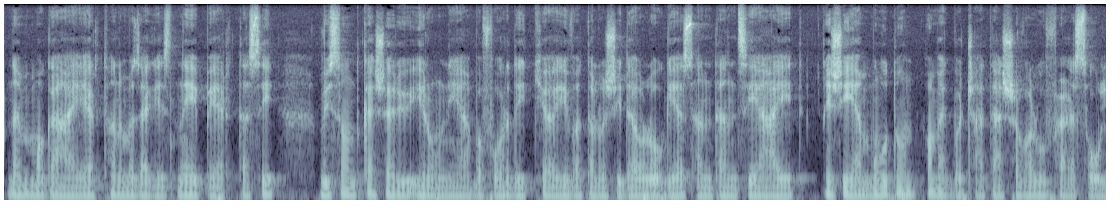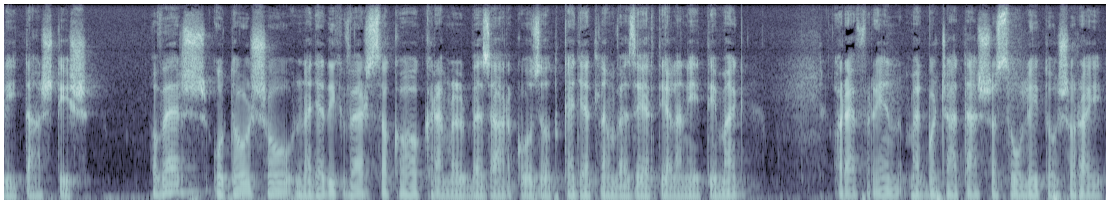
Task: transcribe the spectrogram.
nem magáért, hanem az egész népért teszi, viszont keserű iróniába fordítja a hivatalos ideológia szentenciáit, és ilyen módon a megbocsátásra való felszólítást is. A vers utolsó, negyedik verszaka a Kreml bezárkózott kegyetlen vezért jeleníti meg, a refrén megbocsátásra szólító sorai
